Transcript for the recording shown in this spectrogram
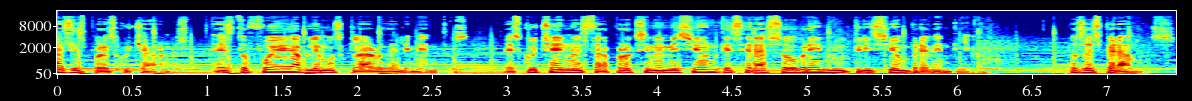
Gracias por escucharnos. Esto fue Hablemos Claro de Alimentos. Escuchen nuestra próxima emisión que será sobre nutrición preventiva. Los esperamos.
